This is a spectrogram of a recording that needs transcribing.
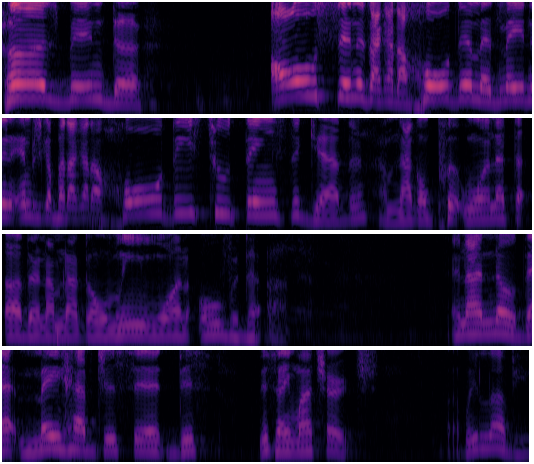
husband, the all sinners, I got to hold them as made in the image of God, but I got to hold these two things together. I'm not going to put one at the other, and I'm not going to lean one over the other. And I know that may have just said, this, this ain't my church. But we love you.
